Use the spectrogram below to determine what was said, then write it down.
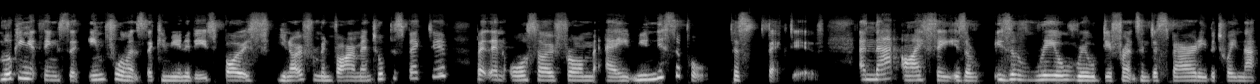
looking at things that influence the communities, both, you know, from environmental perspective, but then also from a municipal perspective. And that I see is a is a real, real difference and disparity between that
